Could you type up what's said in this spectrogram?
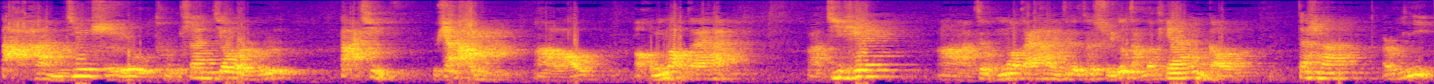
大旱经石流，土山焦而不热。大庆就下大雨啊，涝啊，洪涝灾害啊，极天。啊，这个洪涝灾害，这个这个水都涨到天那么高了，但是呢，而不溺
